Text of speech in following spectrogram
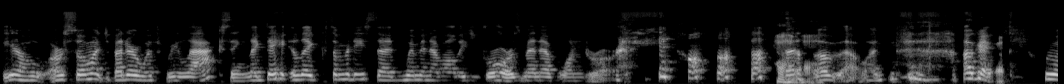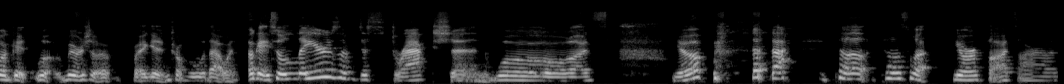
you know, are so much better with relaxing. Like they like somebody said women have all these drawers, men have one drawer. I love that one. Okay. We will get we were sure I get in trouble with that one. Okay, so layers of distraction. Whoa, that's yep. tell tell us what your thoughts are on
